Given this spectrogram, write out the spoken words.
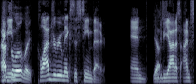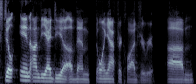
I mean, Absolutely. Claude Giroux makes this team better. And Yes. to be honest, I'm still in on the idea of them going after Claude Giroux. Um,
